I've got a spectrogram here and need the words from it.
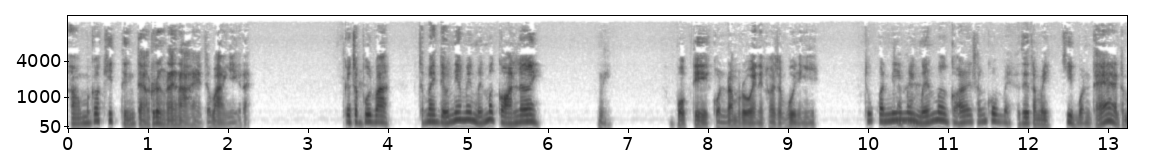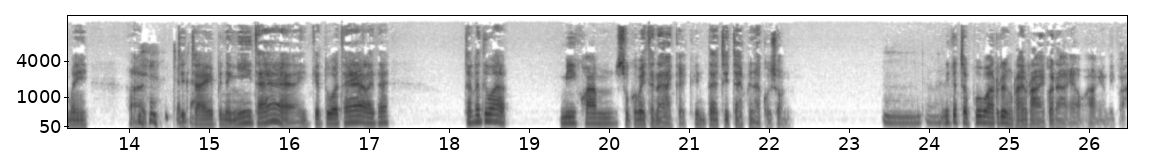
เอามันก็คิดถึงแต่เรื่องร้ายๆจะว่าอย่างนี้ก็ได้ก็จะพูดว่า ทำไมเดี๋ยวนี้ไม่เหมือนเมื่อก่อนเลย นี่ พวกที่คนร่ำรวยเนี่ยเขาจะพูดอย่างนี้ ทุกวันนี้ไม่เหมือนเมื่อก่อนเลยสังคมแบบที่ทำไมขี้บ่นแท้ทำไมจิตใจเป็นอย่างนี้แท้เกตัวแท้อะไรแท้ทั้งนั้นที่ว่ามีความสุขเวทนาเกิดขึ้น แต่จิตใจเป็นอกุศลนี่ก็จะพูดว่าเรื่องร้ายๆก็ได้เอาพากันดีกว่า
